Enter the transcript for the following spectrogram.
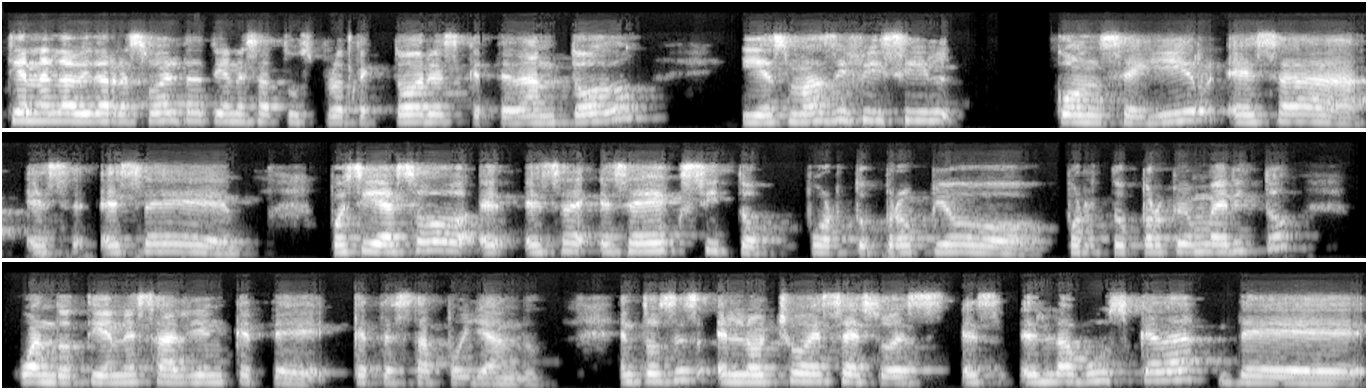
Tienes la vida resuelta, tienes a tus protectores que te dan todo y es más difícil conseguir esa, ese, pues sí, eso, e, ese, ese éxito por tu, propio, por tu propio mérito cuando tienes a alguien que te, te está apoyando. Entonces, el 8 es eso, es, es, la búsqueda de,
